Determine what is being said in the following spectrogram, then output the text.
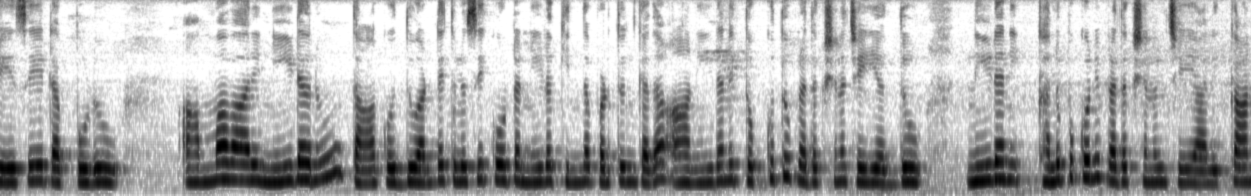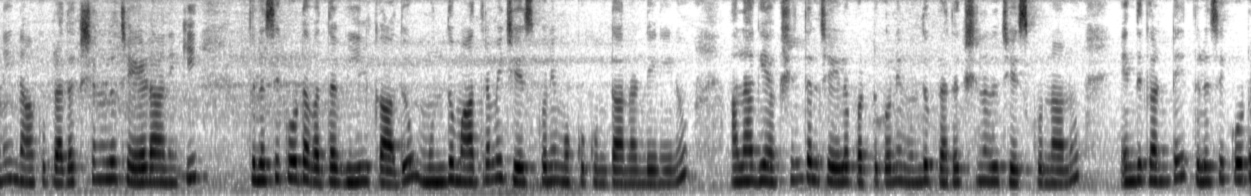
చేసేటప్పుడు ఆ అమ్మవారి నీడను తాకొద్దు. అంటే తులసి కోట నీడ కింద పడుతుంది కదా ఆ నీడని తొక్కుతూ ప్రదక్షిణ చేయొద్దు. నీడని కలుపుకొని ప్రదక్షిణలు చేయాలి. కానీ నాకు ప్రదక్షిణలు చేయడానికి తులసికోట వద్ద వీలు కాదు. ముందు మాత్రమే చేసుకొని మొక్కుకుంటానండి నేను. అలాగే అక్షింతలు చేయిలో పట్టుకొని ముందు ప్రదక్షిణలు చేసుకున్నాను. ఎందుకంటే తులసికోట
